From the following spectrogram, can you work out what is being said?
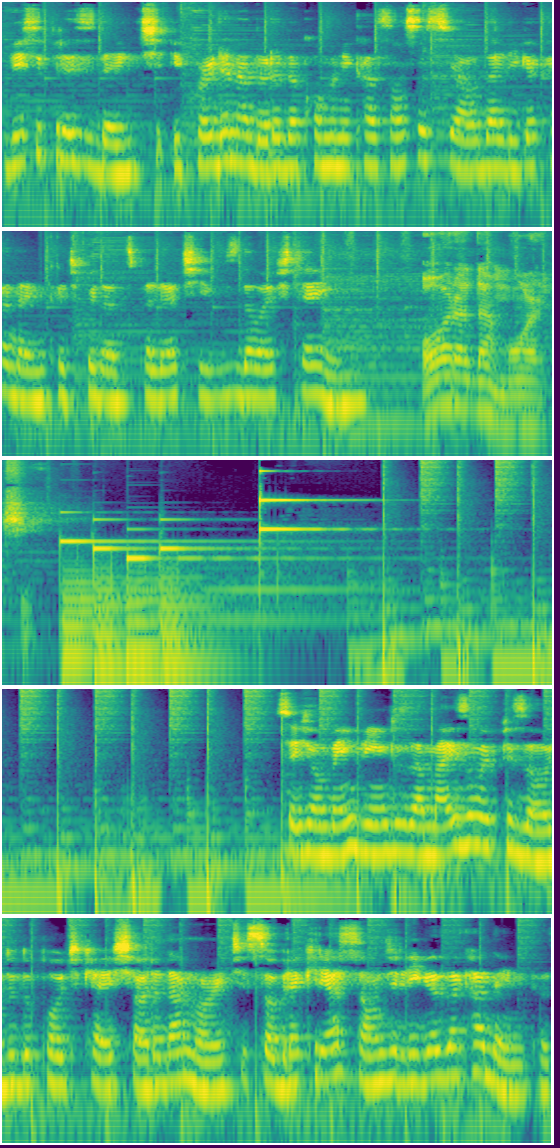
vice-presidente e coordenadora da comunicação social da Liga Acadêmica de Cuidados Paliativos da UFTM. Hora da Morte. Sejam bem-vindos a mais um episódio do podcast Hora da Morte sobre a criação de ligas acadêmicas.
